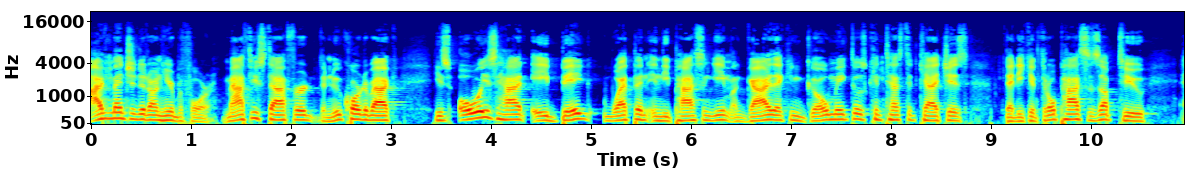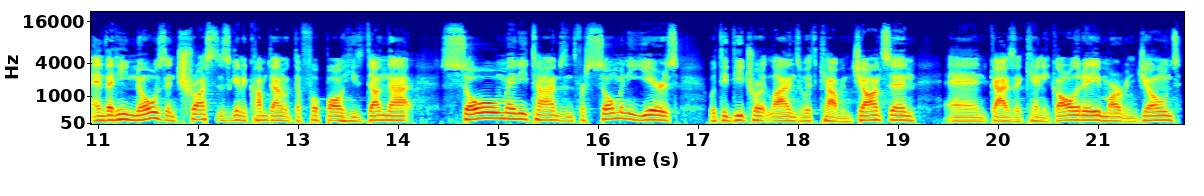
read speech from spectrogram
I've mentioned it on here before. Matthew Stafford, the new quarterback, He's always had a big weapon in the passing game, a guy that can go make those contested catches, that he can throw passes up to, and that he knows and trusts is going to come down with the football. He's done that so many times and for so many years with the Detroit Lions with Calvin Johnson and guys like Kenny Golladay, Marvin Jones.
